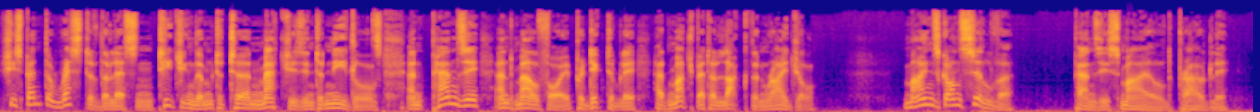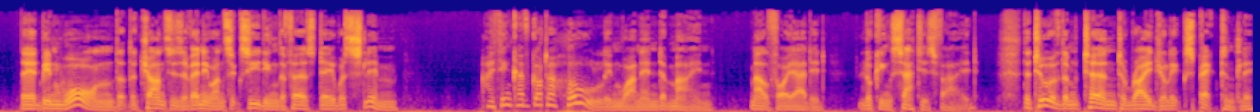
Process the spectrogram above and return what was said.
She spent the rest of the lesson teaching them to turn matches into needles, and Pansy and Malfoy, predictably, had much better luck than Rigel. Mine's gone silver. Pansy smiled proudly. They had been warned that the chances of anyone succeeding the first day were slim. I think I've got a hole in one end of mine, Malfoy added, looking satisfied. The two of them turned to Rigel expectantly,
